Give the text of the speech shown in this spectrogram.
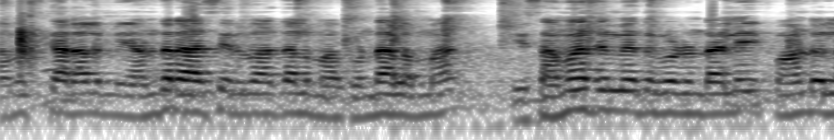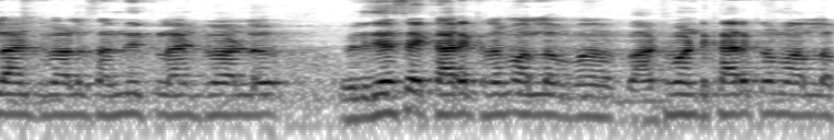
నమస్కారాలు. మీ అందరి ఆశీర్వాదాలు మాకు ఉండాలమ్మా. ఈ సమాజం మీద కూడా ఉండాలి. పాండు లాంటి వాళ్ళు సందీప్ లాంటి వాళ్ళు వీళ్ళు చేసే కార్యక్రమాల్లో అటువంటి కార్యక్రమాల్లో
